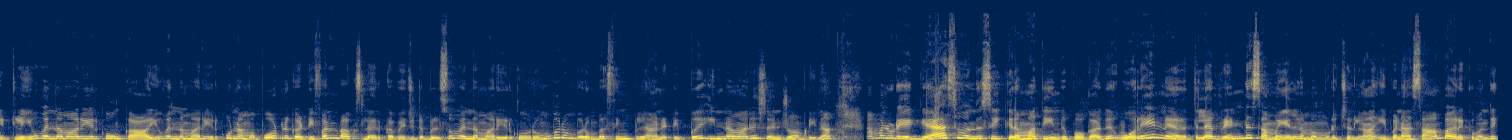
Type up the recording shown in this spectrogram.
இட்லியும் வெந்த மாதிரி இருக்கும் காயும் வெந்த மாதிரி இருக்கும். நம்ம போட்டிருக்க டிஃபன் பாக்ஸில் இருக்க வெஜிடபிள்ஸும் வெந்த மாதிரி இருக்கும். ரொம்ப ரொம்ப ரொம்ப சிம்பிளான டிப்பு இந்த மாதிரி செஞ்சோம் அப்படின்னா நம்மளுடைய கேஸ் வந்து சீக்கிரமாக தீந்து போகாது. ஒரே நேரத்தில் ரெண்டு சமையல் நம்ம முடிச்சிடலாம். இப்போ நான் சாம்பாருக்கு வந்து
